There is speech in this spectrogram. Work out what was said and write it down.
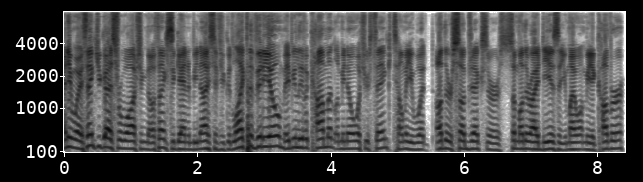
Anyway, thank you guys for watching, though. Thanks again. It'd be nice if you could like the video, maybe leave a comment, let me know what you think. Tell me what other subjects or some other ideas that you might want me to cover,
